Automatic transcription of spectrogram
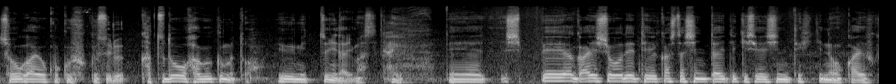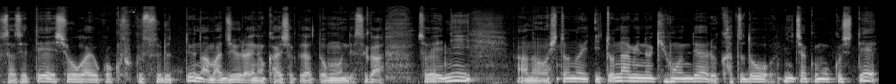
障害を克服する活動を育むという3つになります。はいで疾病や外傷で低下した身体的精神的機能を回復させて障害を克服するっていうのはまあ従来の解釈だと思うんですがそれにあの人の営みの基本である活動に着目して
